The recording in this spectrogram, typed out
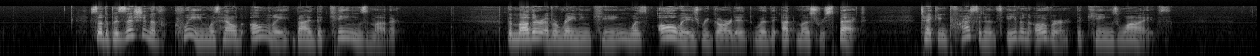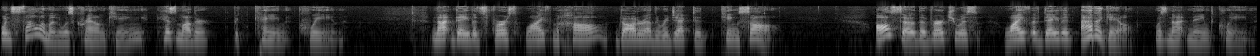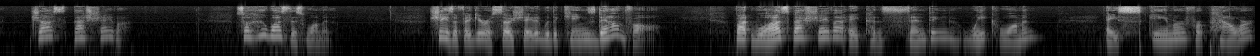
So the position of queen was held only by the king's mother. The mother of a reigning king was always regarded with the utmost respect, taking precedence even over the king's wives. When Solomon was crowned king, his mother became queen not David's first wife, Michal, daughter of the rejected King Saul. Also, the virtuous wife of David, Abigail, was not named queen, just Bathsheba. So, who was this woman? She's a figure associated with the king's downfall. But was Bathsheba a consenting, weak woman? A schemer for power?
